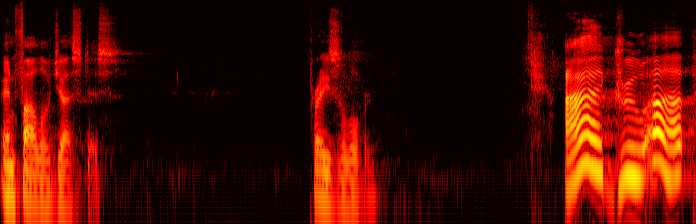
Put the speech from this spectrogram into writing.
and follow justice. Praise the Lord. I grew up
